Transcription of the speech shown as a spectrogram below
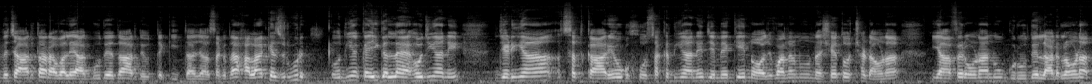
ਵਿਚਾਰਧਾਰਾ ਵਾਲੇ ਆਗੂ ਦੇ ਆਧਾਰ ਦੇ ਉੱਤੇ ਕੀਤਾ ਜਾ ਸਕਦਾ। ਹਾਲਾਂਕਿ ਜ਼ਰੂਰ ਉਹਦੀਆਂ ਕਈ ਗੱਲਾਂ ਇਹੋ ਜੀਆਂ ਨੇ, ਜਿਹੜੀਆਂ ਸਤਿਕਾਰਯੋਗ ਹੋ ਸਕਦੀਆਂ ਨੇ, ਜਿਵੇਂ ਕਿ ਨੌਜਵਾਨਾਂ ਨੂੰ ਨਸ਼ੇ ਤੋਂ ਛਡਾਉਣਾ ਜਾਂ ਫਿਰ ਉਹਨਾਂ ਨੂੰ ਗੁਰੂ ਦੇ ਲੜ ਲਾਉਣਾ,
